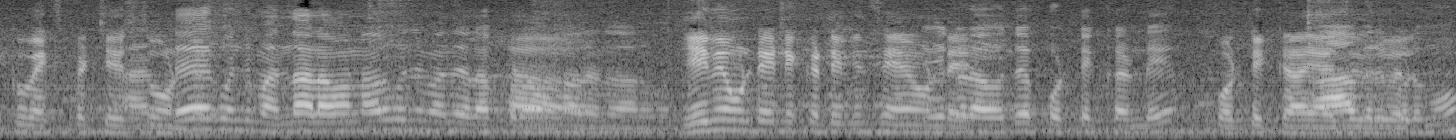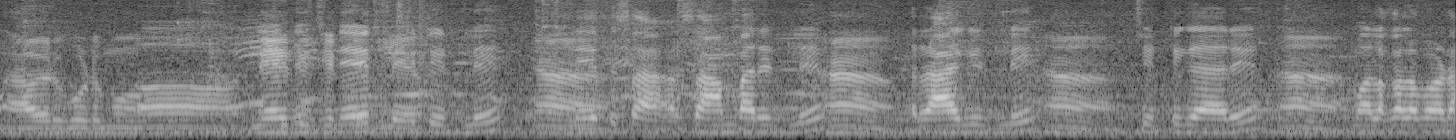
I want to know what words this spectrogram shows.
ఎక్కువ ఎక్స్పెక్ట్ చేస్తూ ఉంటారు. కొంచెం మంది అలా ఉన్నారు కొంచెం మంది ఇలా ఉన్నారండి. ఏమేమి ఉంటాయండి ఇక్కడ టిఫిన్స్ ఏమేమి ఉంటాయి? ఇక్కడ అవుతే పొట్టెక్కండి పొట్టిక్క. ఆవిరిగుడుము ఆ, నేతి ఇడ్లీ. నేతి సాంబార్ ఇడ్లీ ఆ, రాగి ఇడ్లీ ఆ, చిట్టి గారి ఆ, మొలకల వడ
